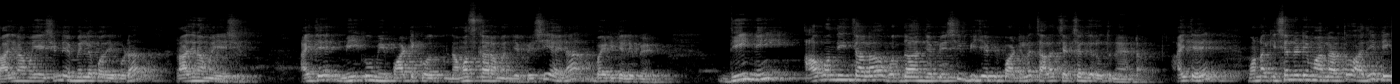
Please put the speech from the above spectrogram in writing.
రాజీనామా చేసిండు ఎమ్మెల్యే పదవి కూడా రాజీనామా చేసిండు. అయితే మీకు మీ పార్టీకి నమస్కారం అని చెప్పేసి ఆయన బయటికి వెళ్ళిపోయాడు. దీన్ని ఆమోదించాలా వద్దా అని చెప్పేసి బీజేపీ పార్టీలో చాలా చర్చలు జరుగుతున్నాయంట. అయితే మొన్న కిషన్ రెడ్డి మాట్లాడుతూ అది టీ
